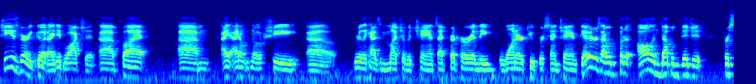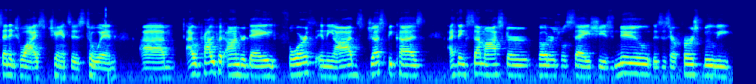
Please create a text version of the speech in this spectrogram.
She is very good. I did watch it, uh, but um, I, I, don't know if she uh, really has much of a chance. I'd put her in the one or two percent chance. The others I would put it all in double digit percentage wise chances to win. Um, I would probably put Andra Day fourth in the odds just because I think some Oscar voters will say she's new. This is her first movie.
